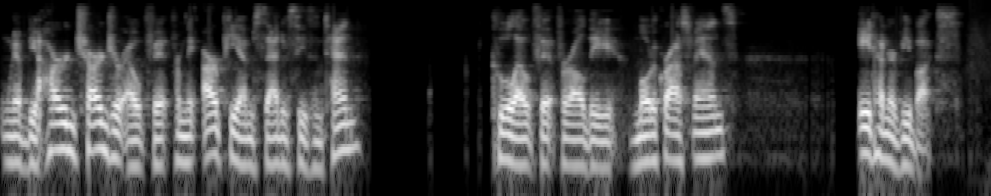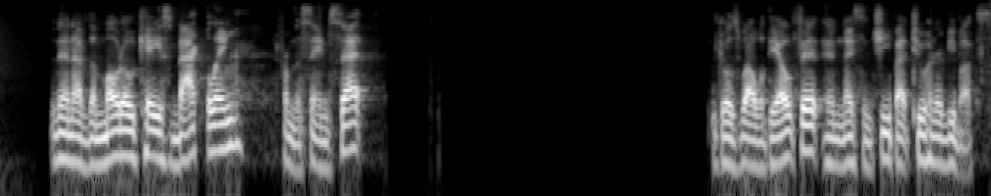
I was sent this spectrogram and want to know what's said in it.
We have the Hard Charger outfit from the RPM set of Season 10. Cool outfit for all the motocross fans. 800 V-Bucks. We then have the Moto Case back bling from the same set. Goes well with the outfit and nice and cheap at 200 V-Bucks.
